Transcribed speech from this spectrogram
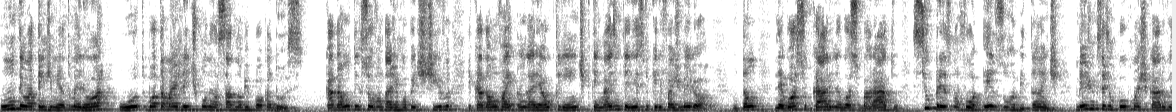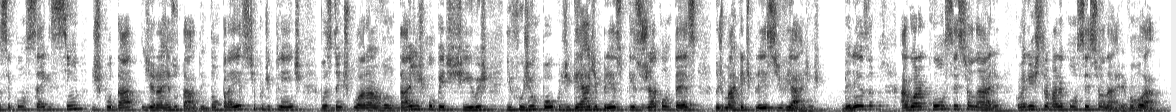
Um tem um atendimento melhor, o outro bota mais leite condensado na pipoca doce. Cada um tem sua vantagem competitiva e cada um vai angariar o cliente que tem mais interesse no que ele faz de melhor. Então, negócio caro e negócio barato, se o preço não for exorbitante, mesmo que seja um pouco mais caro, você consegue sim disputar e gerar resultado. Então, para esse tipo de cliente, você tem que explorar vantagens competitivas e fugir um pouco de guerra de preço, porque isso já acontece nos marketplaces de viagens. Beleza? Agora, concessionária. Como é que a gente trabalha concessionária? Vamos lá.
